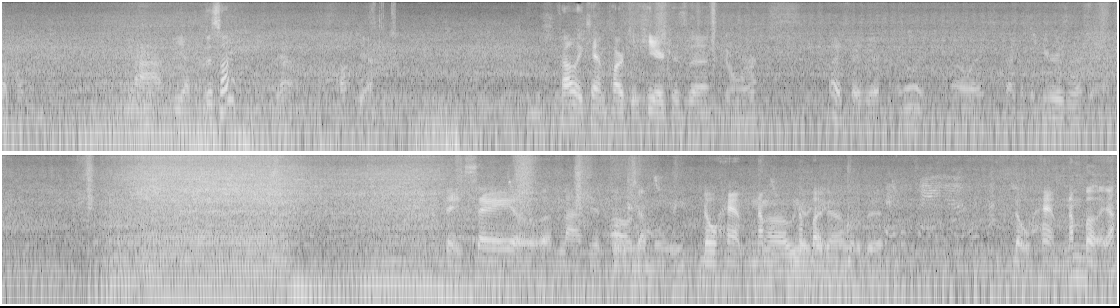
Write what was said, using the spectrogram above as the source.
Oh, hold up. Ah, yeah. This one? Yeah. Fuck yeah. Probably can't park it here because uh, Don't worry. oh, it's right here. Oh, wait. Back up in here, isn't it? Để xe ở là Việt Oh, Hậu năm mũi. đầu hẻm năm Uh, we năm bảy đầu hẻm năm bảy á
